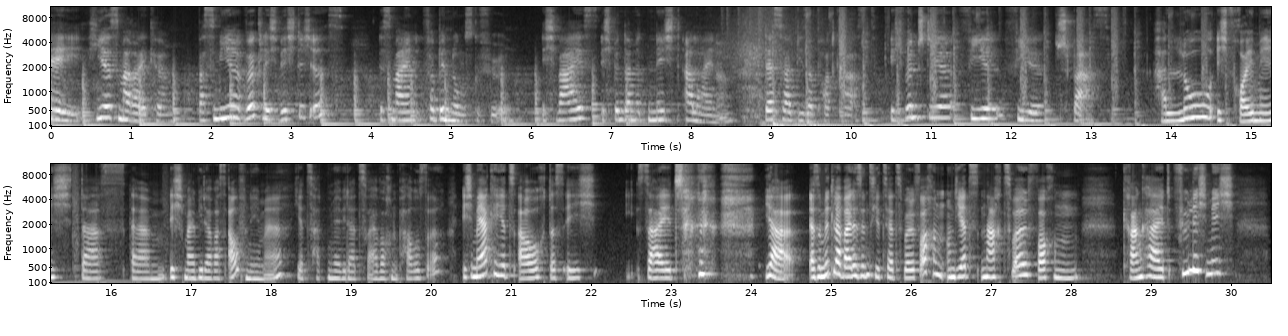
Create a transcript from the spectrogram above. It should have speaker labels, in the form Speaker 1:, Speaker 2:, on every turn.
Speaker 1: Hey, hier ist Mareike. Was mir wirklich wichtig ist, ist mein Verbindungsgefühl. Ich weiß, ich bin damit nicht alleine. Deshalb dieser Podcast. Ich wünsche dir viel, viel Spaß.
Speaker 2: Hallo, ich freue mich, dass ähm, ich mal wieder was aufnehme. Jetzt hatten wir wieder zwei Wochen Pause. Ich merke jetzt auch, dass ich seit, ja, also mittlerweile sind es jetzt ja zwölf Wochen und jetzt nach zwölf Wochen Krankheit fühle ich mich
